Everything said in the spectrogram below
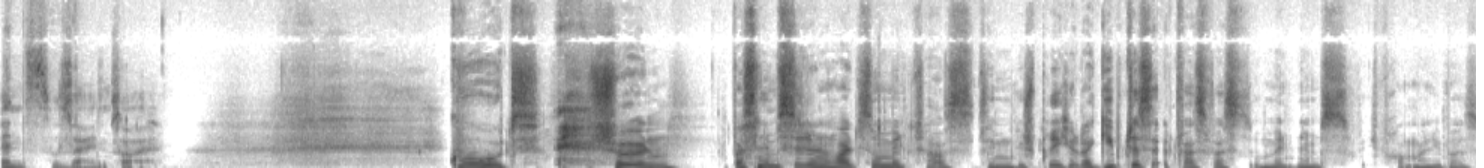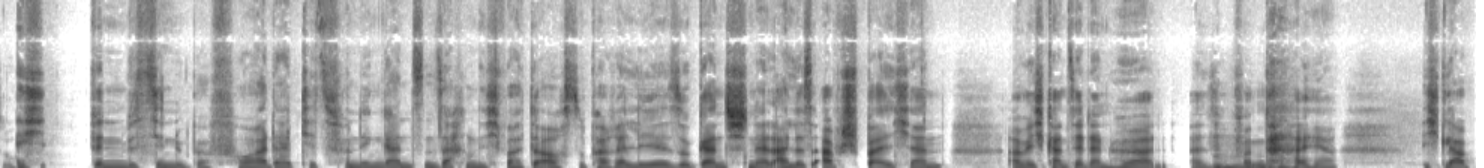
wenn es so sein soll. Gut, schön. Was nimmst du denn heute so mit aus dem Gespräch? Oder gibt es etwas, was du mitnimmst? Ich frage mal lieber so. Ich bin ein bisschen überfordert jetzt von den ganzen Sachen. Ich wollte auch so parallel so ganz schnell alles abspeichern, aber ich kann es ja dann hören. Also mhm. von daher, ich glaube,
